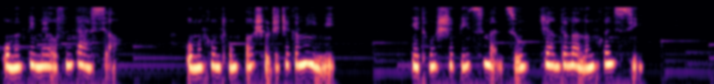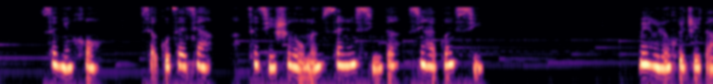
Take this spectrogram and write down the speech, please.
我们并没有分大小，我们共同保守着这个秘密，也同时彼此满足这样的乱伦关系。三年后，小姑再嫁，才结束了我们三人行的性爱关系。没有人会知道。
